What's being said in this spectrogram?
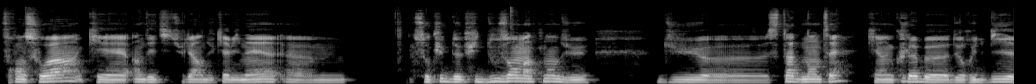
François, qui est un des titulaires du cabinet, s'occupe depuis 12 ans maintenant du du Stade Nantais, qui est un club de rugby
